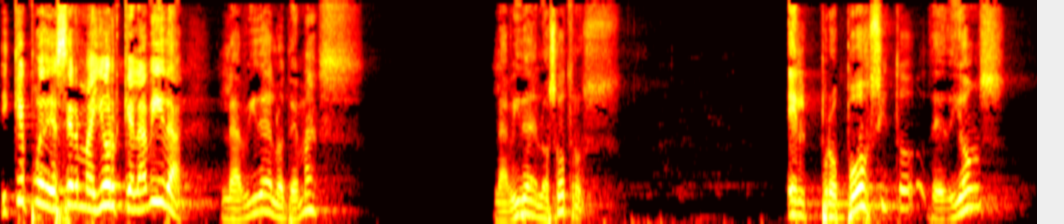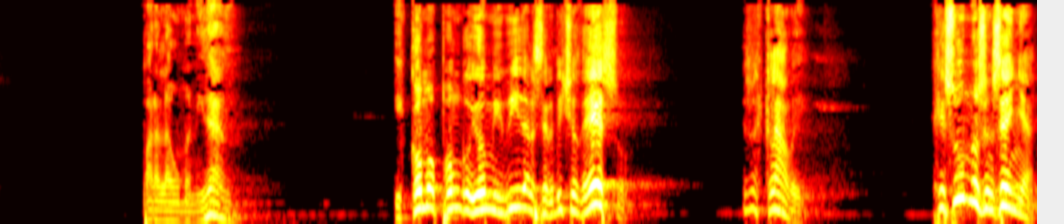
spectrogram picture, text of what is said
¿Y qué puede ser mayor que la vida? La vida de los demás, la vida de los otros. El propósito de Dios para la humanidad. ¿Y cómo pongo yo mi vida al servicio de eso? Eso es clave. Jesús nos enseña,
